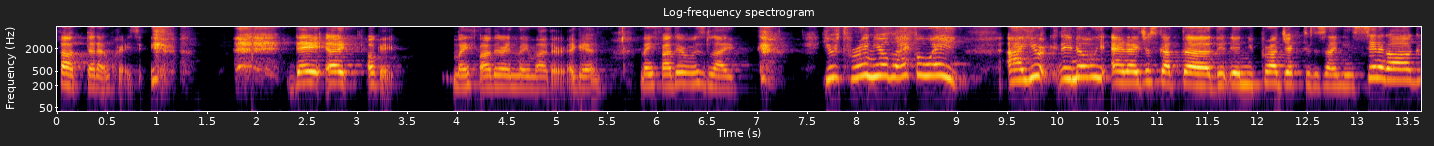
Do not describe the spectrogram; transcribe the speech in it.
thought that I'm crazy. they, uh, okay, my father and my mother again. My father was like, you're throwing your life away. Uh, you're, you know, and I just got the, the, the new project to design his synagogue.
